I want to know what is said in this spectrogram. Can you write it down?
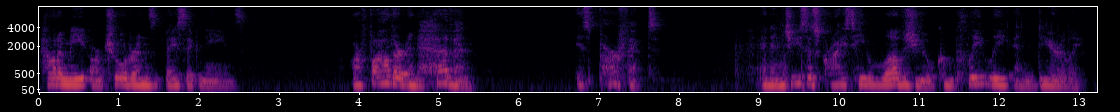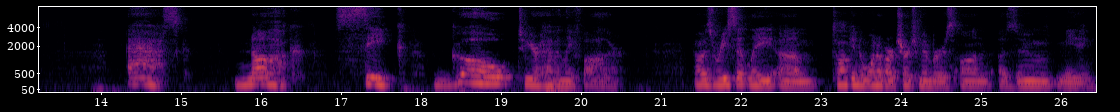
how to meet our children's basic needs. Our Father in heaven is perfect. And in Jesus Christ, He loves you completely and dearly. Ask, knock, seek, go to your Heavenly Father. I was recently um, talking to one of our church members on a Zoom meeting.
